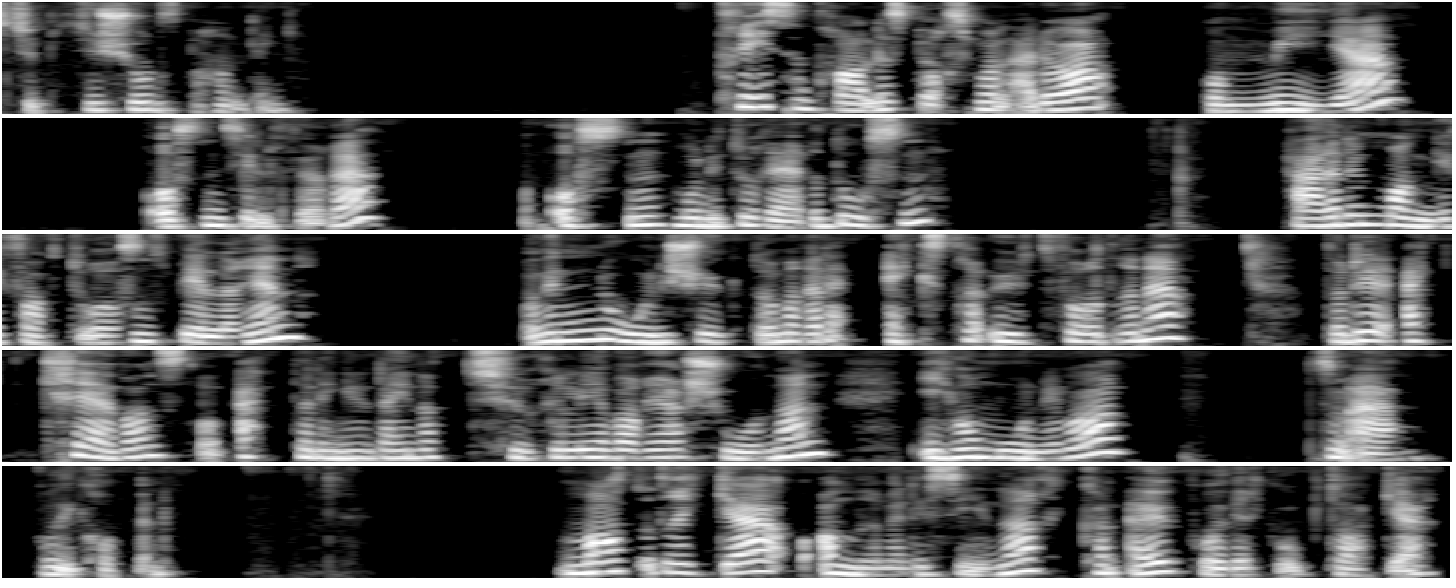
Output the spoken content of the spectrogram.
substitusjonsbehandling. Tre sentrale spørsmål er da hvor mye, hvordan tilføre, og hvordan monitorere dosen. Her er det mange faktorer som spiller inn, og ved noen sykdommer er det ekstra utfordrende, da det er krevende å etterligne de naturlige variasjonene i hormonnivå som er i kroppen. Mat og drikke og andre medisiner kan også påvirke opptaket,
